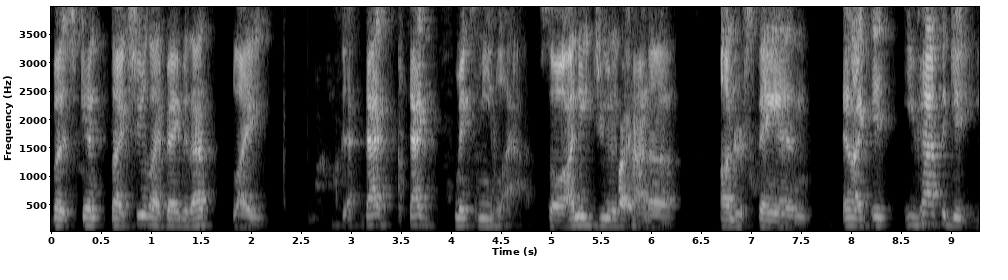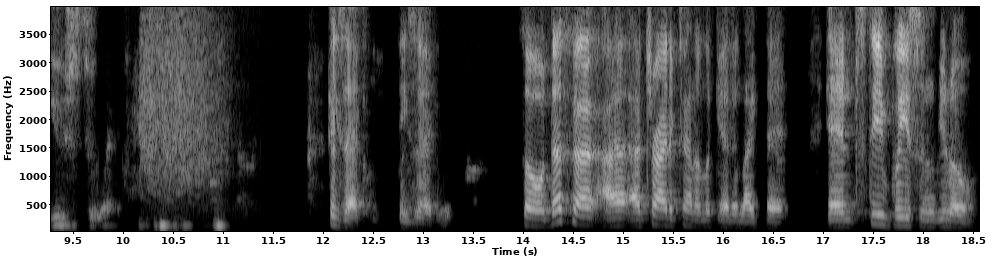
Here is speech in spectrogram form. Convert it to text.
But she, like she was like, "Baby, that like that that, that makes me laugh. So I need you to Right. kind of understand." And like it, you have to get used to it. Exactly, exactly. So that's kind of, I, I try to kind of look at it like that. And Steve Gleason, you know,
